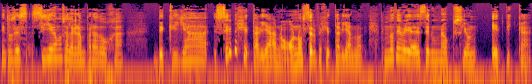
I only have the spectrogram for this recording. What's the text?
Entonces, si llegamos a la gran paradoja de que ya ser vegetariano o no ser vegetariano no debería de ser una opción ética,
